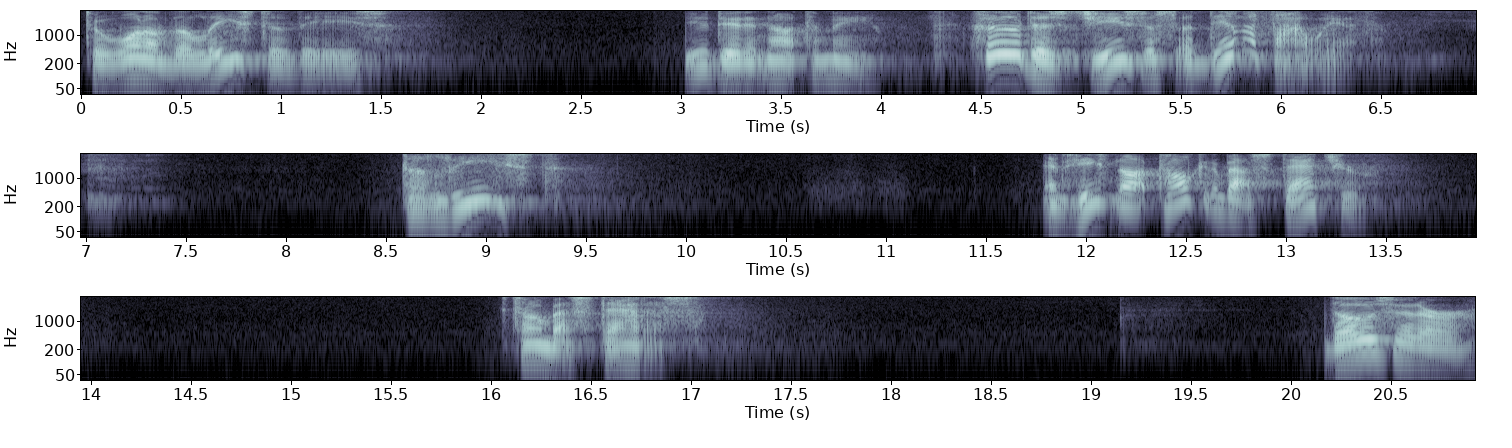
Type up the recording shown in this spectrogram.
to one of the least of these, you did it not to me. Who does Jesus identify with? The least. And he's not talking about stature, he's talking about status. Those that are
